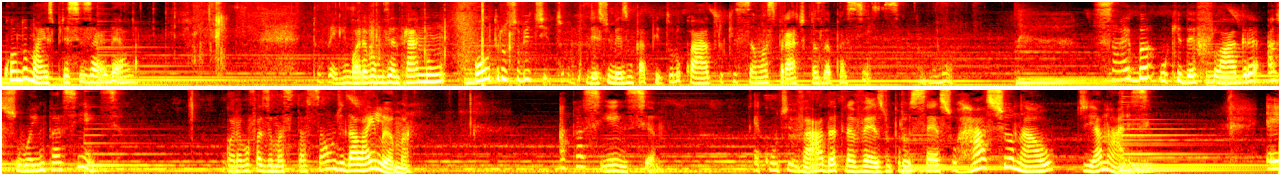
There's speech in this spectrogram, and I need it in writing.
quando mais precisar dela. Bem, agora vamos entrar num outro subtítulo deste mesmo capítulo 4, que são as práticas da paciência. Então, vamos lá. Saiba o que deflagra a sua impaciência. Agora eu vou fazer uma citação de Dalai Lama. A paciência é cultivada através do processo racional de análise. É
